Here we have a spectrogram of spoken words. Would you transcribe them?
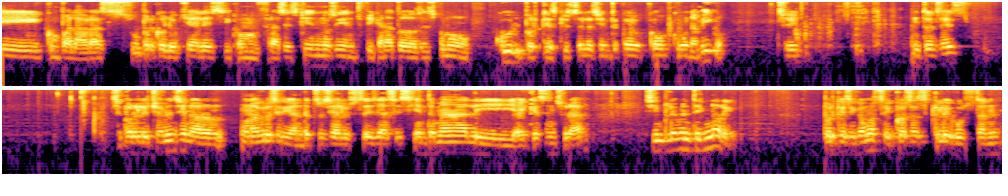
eh, con palabras súper coloquiales y con frases que nos identifican a todos, es como cool, porque es que usted lo siente como, como un amigo, sí. Entonces, si por el hecho de mencionar una grosería en red social usted ya se siente mal y hay que censurar, simplemente ignore. Porque si como hay cosas que le gustan,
